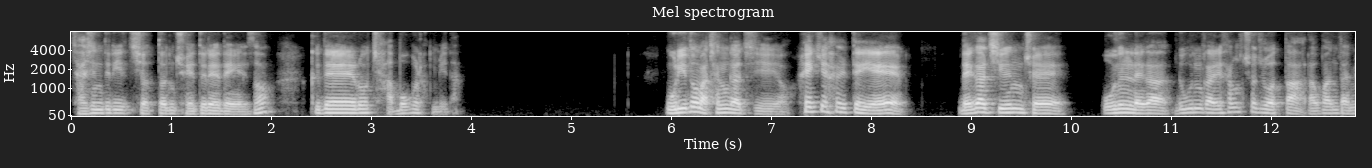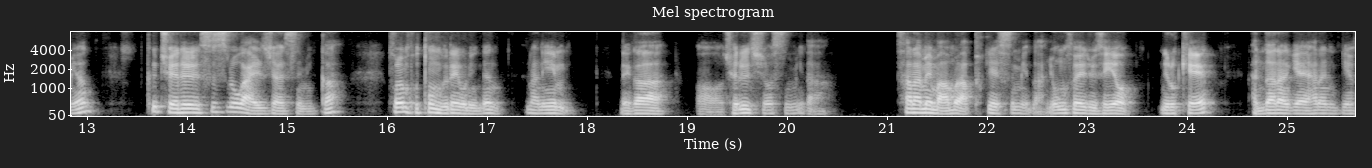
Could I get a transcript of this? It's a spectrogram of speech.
자신들이 지었던 죄들에 대해서 그대로 자복을 합니다. 우리도 마찬가지예요. 회개할 때에 내가 지은 죄, 오늘 내가 누군가에 상처 주었다라고 한다면 그 죄를 스스로가 알지 않습니까? 그럼 보통 그래 우리는 하나님 내가 어, 죄를 지었습니다. 사람의 마음을 아프게 했습니다. 용서해 주세요. 이렇게 간단하게 하나님께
